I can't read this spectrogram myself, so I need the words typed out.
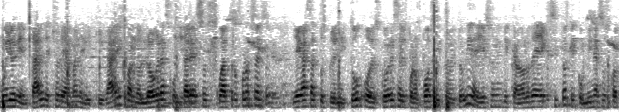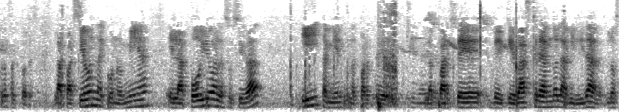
muy oriental, de hecho le llaman el Ikigai, cuando logras juntar esos cuatro procesos, llegas a tu plenitud o descubres el propósito de tu vida y es un indicador de éxito que combina esos cuatro factores, la pasión, la economía, el apoyo a la sociedad y también la parte la parte de que vas creando la habilidad. Los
